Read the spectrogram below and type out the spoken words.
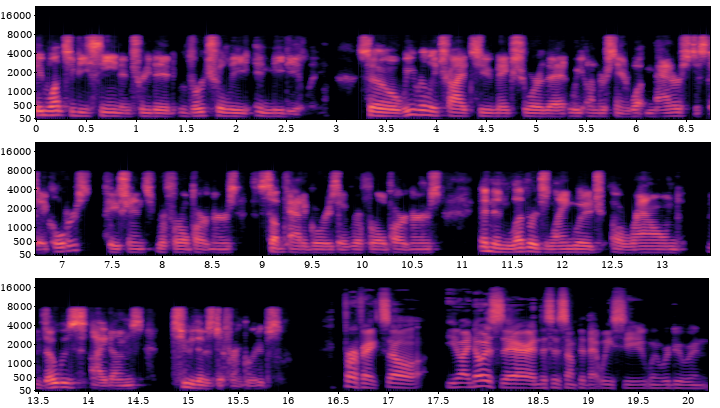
they want to be seen and treated virtually immediately. So we really try to make sure that we understand what matters to stakeholders, patients, referral partners, subcategories of referral partners, and then leverage language around those items to those different groups. Perfect. So you know, I noticed there, and this is something that we see when we're doing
